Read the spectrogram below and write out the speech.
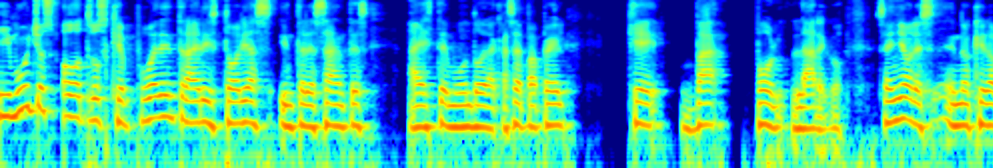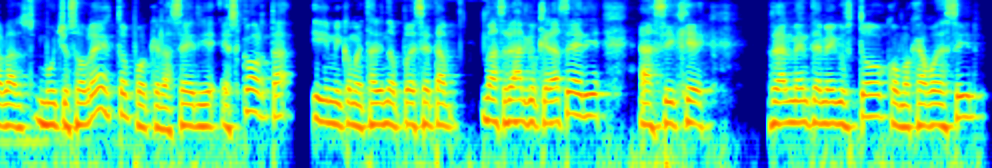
y muchos otros que pueden traer historias interesantes a este mundo de la casa de papel que va por largo. Señores, eh, no quiero hablar mucho sobre esto porque la serie es corta y mi comentario no puede ser tan más largo que la serie, así que realmente me gustó, como acabo de decir,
